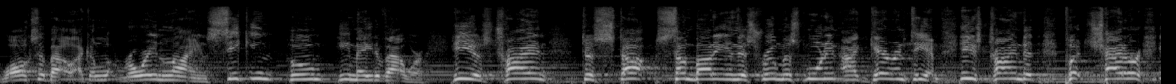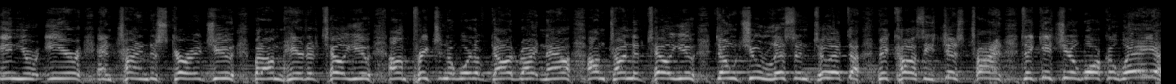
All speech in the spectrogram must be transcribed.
walks about like a roaring lion, seeking whom he may devour. He is trying to stop somebody in this room this morning, I guarantee him. He's trying to put chatter in your ear and trying to discourage you. But I'm here to tell you, I'm preaching the word of God right now. I'm trying to tell you, don't you listen to it uh, because he's just trying to get you to walk away.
